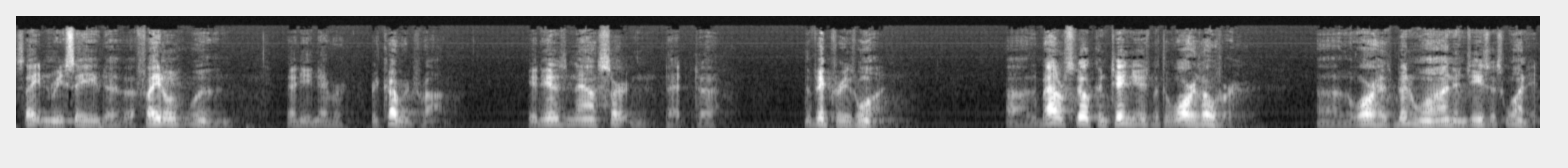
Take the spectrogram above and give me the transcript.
Satan received a, a fatal wound that he never recovered from. It is now certain that uh, the victory is won. Uh, the battle still continues, but the war is over. Uh, the war has been won, and Jesus won it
